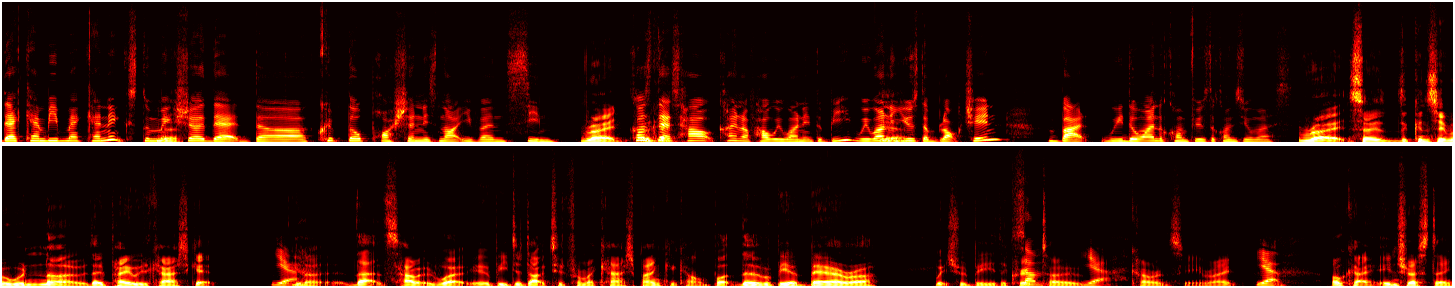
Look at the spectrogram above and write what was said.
there can be mechanics to make Yeah. sure that the crypto portion is not even seen. Right. Because okay. that's how kind of how we want it to be. We want Yeah. to use the blockchain, but we don't want to confuse the consumers. right. So the consumer wouldn't know. They'd pay with cash, get Yeah. you know that's how it would work. It would be deducted from a cash bank account, but there would be a bearer, which would be the Some- crypto yeah. currency, right? Yeah. Okay, interesting.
